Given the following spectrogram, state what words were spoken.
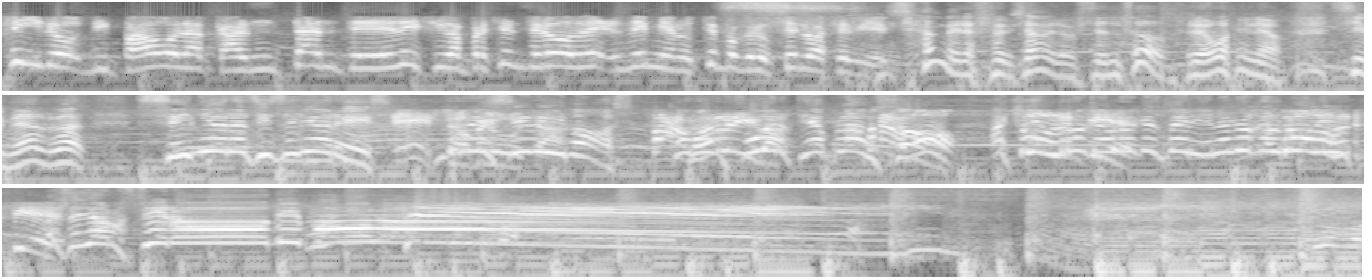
Ciro Di Paola, cantante de décima, preséntelo, de, Demian, usted porque usted lo hace bien. Ya me, lo, ya me lo presentó, pero bueno, si me da lugar. Señoras y señores, Eso recibimos con Vamos un arriba. fuerte aplauso Vamos, aquí en Rock Rock Experience, en Rock Roll, de pie. el señor Ciro Di Paola. ¿Cómo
